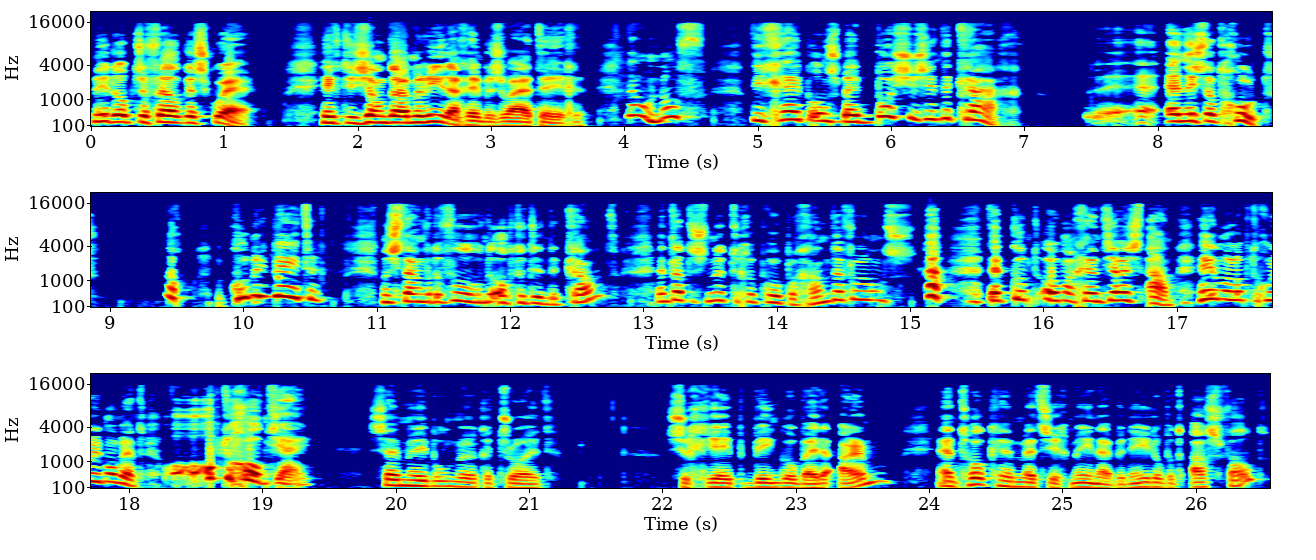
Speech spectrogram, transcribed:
Midden op Trafalgar Square. Heeft de gendarmerie daar geen bezwaar tegen? Nou, nof, die grijpen ons bij bosjes in de kraag. Eh, en is dat goed? Nou, dat kon niet beter. Dan staan we de volgende ochtend in de krant en dat is nuttige propaganda voor ons. Ha, daar komt oma Gent juist aan, helemaal op het goede moment. op de grond, jij, zei Mabel Murgatroyd. Ze greep Bingo bij de arm en trok hem met zich mee naar beneden op het asfalt,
